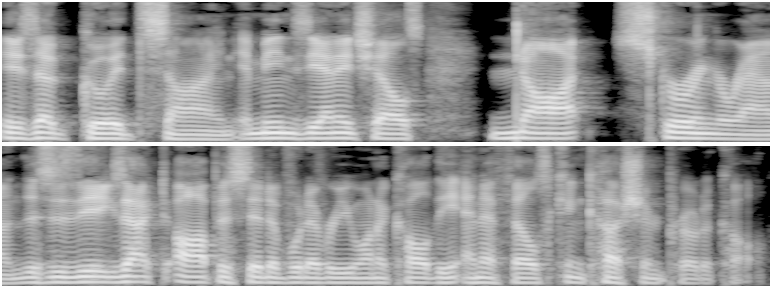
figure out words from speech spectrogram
is a good sign. It means the NHL's not screwing around. This is the exact opposite of whatever you want to call the NFL's concussion protocol.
